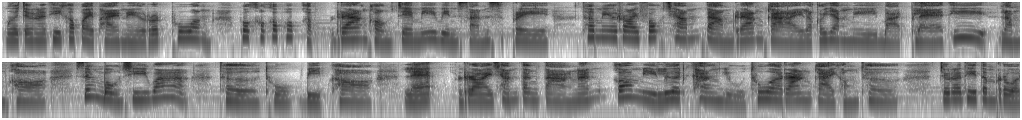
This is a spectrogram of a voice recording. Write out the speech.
เมื่อเจ้าหน้าที่เข้าไปภายในรถพ่วง พวกเขาก็พบกับร่างของเจมี่วินสันสเปรย์ เธอมีรอยฟกช้ำตามร่างกาย แล้วก็ยังมีบาดแผลที่ลำคอ ซึ่งบ่งชี้ว่า เธอถูกบีบคอ และรอยช้ำต่างๆ นั้นก็มีเลือดข้างอยู่ทั่วร่างกายของเธอ เจ้าหน้าที่ตำรวจ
